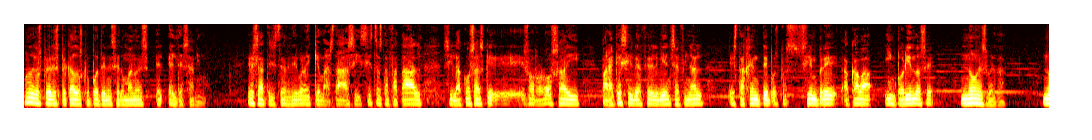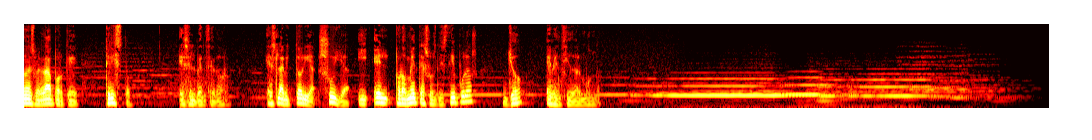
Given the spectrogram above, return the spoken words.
Uno de los peores pecados que puede tener el ser humano es el, desánimo. Es la tristeza de decir, bueno, ¿y qué más da? Si, si esto está fatal, si la cosa es que es horrorosa y ¿para qué sirve hacer el bien si al final esta gente pues, pues siempre acaba imponiéndose? No es verdad. No es verdad porque Cristo es el vencedor, es la victoria suya y Él promete a sus discípulos, yo he vencido al mundo.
